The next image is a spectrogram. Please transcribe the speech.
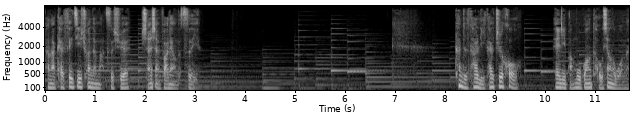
他那开飞机穿的马刺靴闪闪发亮的刺眼。看着他离开之后，艾莉把目光投向了我们。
